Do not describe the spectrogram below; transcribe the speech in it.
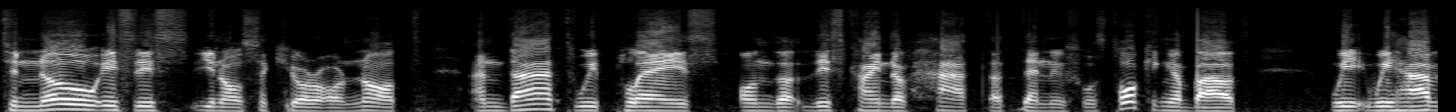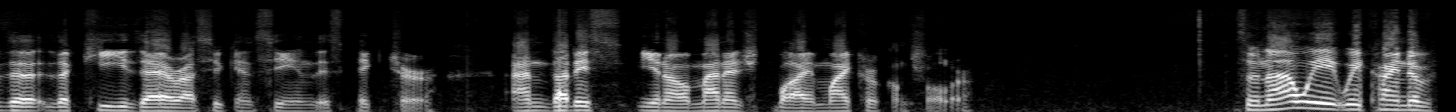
to know is this you know secure or not. And that we place on the this kind of hat that Dennis was talking about. We we have the the key there as you can see in this picture, and that is you know managed by microcontroller. So now we we kind of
